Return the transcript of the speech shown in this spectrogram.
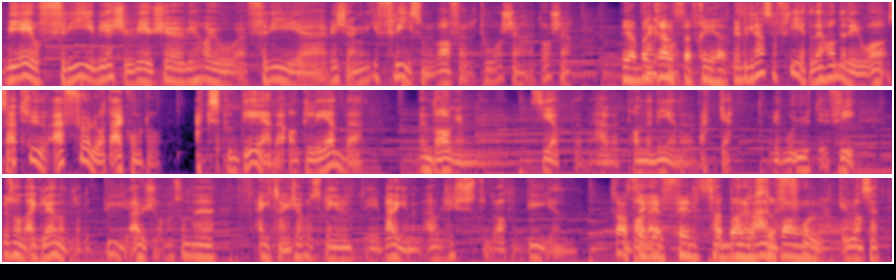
vi er jo fri Vi er ikke, vi er ikke Vi har jo fri Vi er ikke lenger like fri som vi var for to år siden. Et år siden. Vi har begrensa frihet. Vi har begrensa frihet, og det hadde de jo. Så jeg tror Jeg føler jo at jeg kommer til å eksplodere av glede den dagen eh, sier at denne pandemien er vekke. Vi kan gå ut i det fri. Det er jo sånn at Jeg gleder meg til å dra til by. Jeg, ikke noe sånn, eh, jeg trenger ikke akkurat springe rundt i Bergen, men jeg har lyst til å dra til byen. Ta seg en pils og bare være med folk uansett.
